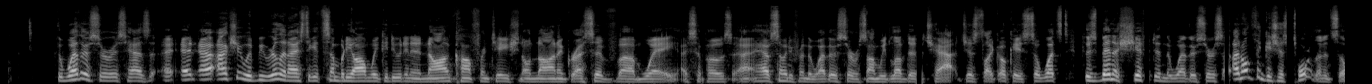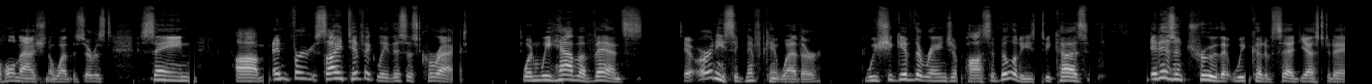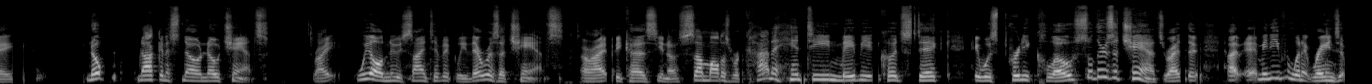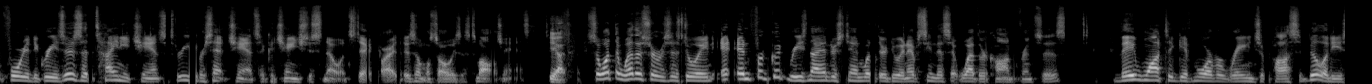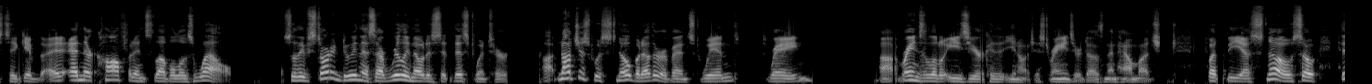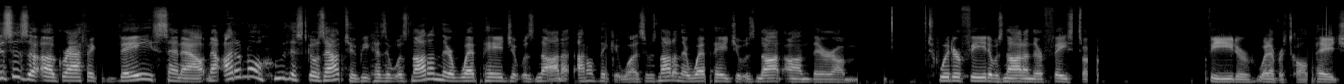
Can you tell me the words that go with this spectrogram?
The Weather Service has, and actually, it would be really nice to get somebody on. We could do it in a non-confrontational, non-aggressive um, way, I suppose. I have somebody from the Weather Service on. We'd love to chat. Just like, okay, so what's there's been a shift in the Weather Service. I don't think it's just Portland; it's the whole National Weather Service saying, um, and for scientifically, this is correct. When we have events or any significant weather, we should give the range of possibilities because it isn't true that we could have said yesterday, "Nope, not going to snow, no chance." right? We all knew scientifically there was a chance, all right, because, you know, some models were kind of hinting maybe it could stick. It was pretty close. So there's a chance, right? I mean, even when it rains at 40 degrees, there's a tiny chance, 3% chance it could change to snow and stick, right? There's almost always a small chance. Yeah. So what the Weather Service is doing, and for good reason, I understand what they're doing. I've seen this at weather conferences. They want to give more of a range of possibilities to give, and their confidence level as well. So they've started doing this. I really noticed it this winter uh, not just with snow, but other events, wind, rain. Uh, rain's a little easier because you know it just rains or doesn't, and how much. But the uh, snow. So this is a, a, graphic they sent out. Now I don't know who this goes out to because it was not on their webpage. It was not. I don't think it was. It was not on their webpage. It was not on their um, Twitter feed. It was not on their Facebook feed or whatever it's called page.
